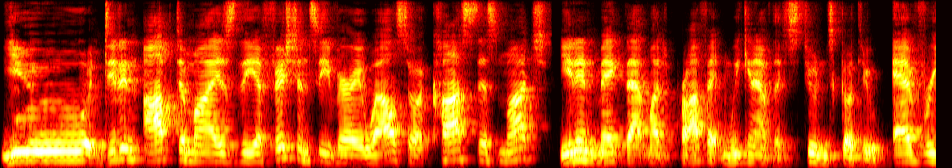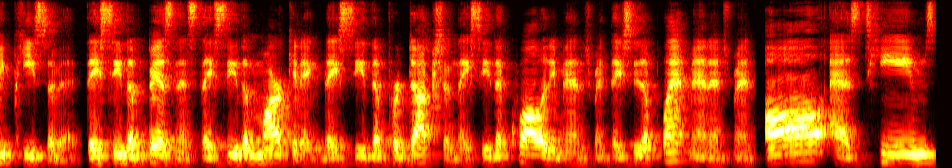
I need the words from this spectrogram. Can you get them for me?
You didn't optimize the efficiency very well. So it costs this much. You didn't make that much profit. And we can have the students go through every piece of it. They see the business, they see the marketing, they see the production, they see the quality management, they see the plant management, all as teams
